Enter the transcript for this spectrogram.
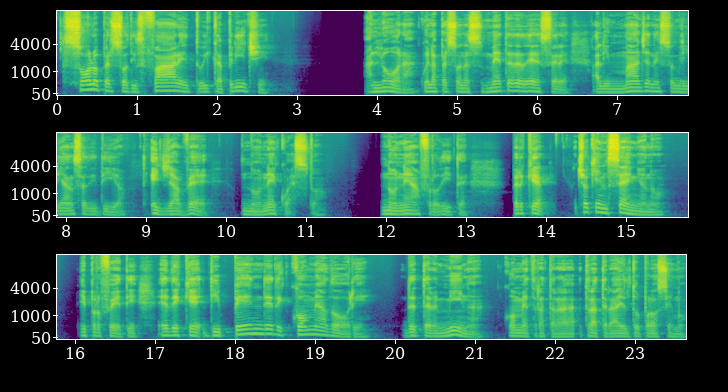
solo per soddisfare i tuoi capricci allora quella persona smette di essere all'immagine e somiglianza di Dio. E Yahweh non è questo, non è Afrodite, perché ciò che insegnano i profeti è che dipende di come adori, determina come tratterà, tratterai il tuo prossimo.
